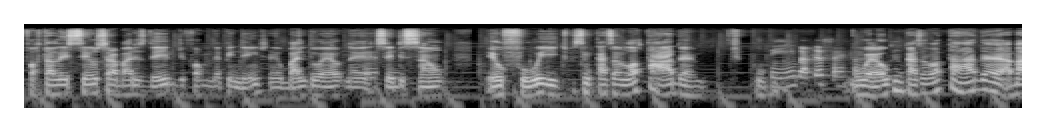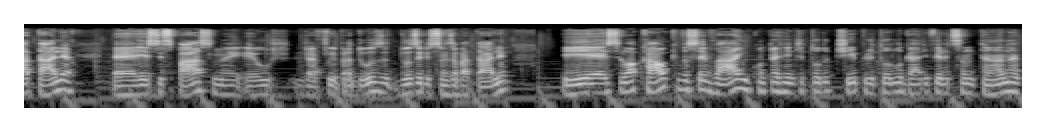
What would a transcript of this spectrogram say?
fortalecer os trabalhos dele de forma independente, né? O baile do El, né? Essa edição eu fui, tipo assim, casa lotada. Tipo, Sim, bateu certo. O El com casa lotada, a batalha, é, esse espaço, né? Eu já fui para duas, duas edições da batalha. E é esse local que você vai, encontra gente de todo tipo, de todo lugar de Feira de Santana.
